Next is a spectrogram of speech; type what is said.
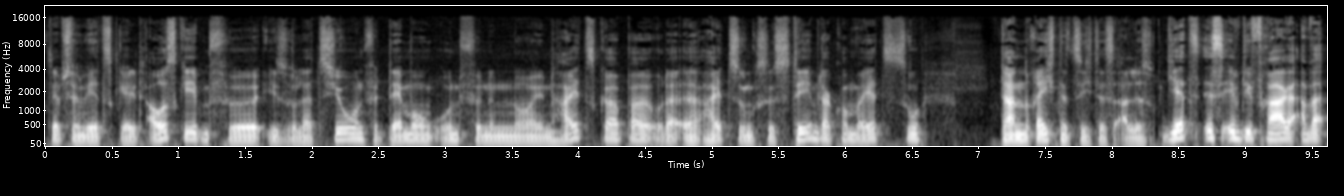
selbst wenn wir jetzt Geld ausgeben für Isolation, für Dämmung und für einen neuen Heizkörper oder äh, Heizungssystem, da kommen wir jetzt zu, dann rechnet sich das alles. Jetzt ist eben die Frage, aber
